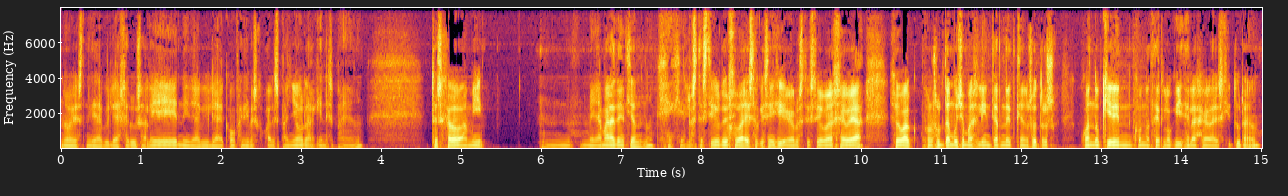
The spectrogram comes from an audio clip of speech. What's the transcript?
No es ni la Biblia de Jerusalén, ni la Biblia de Conferencia Episcopal Española, aquí en España, ¿no? Entonces, claro, a mí mm, me llama la atención que, los testigos de Jehová, ¿esto qué significa? Que los testigos de Jehová, Jehová consultan mucho más el Internet que nosotros cuando quieren conocer lo que dice la Sagrada Escritura, ¿no?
